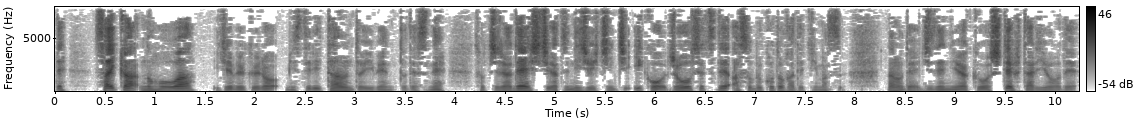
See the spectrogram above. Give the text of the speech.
で、最下の方は池袋ミステリータウンというイベントですね。そちらで7月21日以降、常設で遊ぶことができます。なので、事前に予約をして2人用で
